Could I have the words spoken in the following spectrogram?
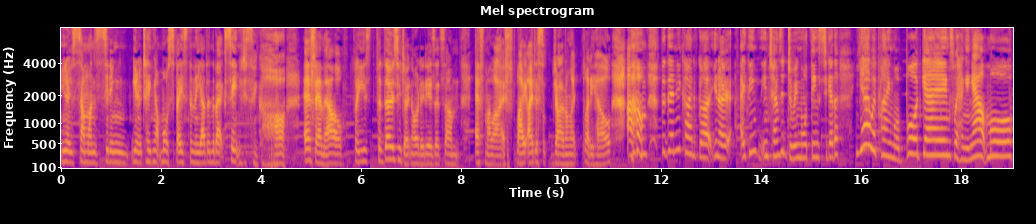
you know, someone's sitting, you know, taking up more space than the other in the back seat. And you just think, oh, FML. For you, for those who don't know what it is, it's um, F my life. Like I just drive, I'm like, bloody hell. Um, but then you kind of got, you know, I think in terms of doing more things together, yeah, we're playing more board games, we're hanging out more.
